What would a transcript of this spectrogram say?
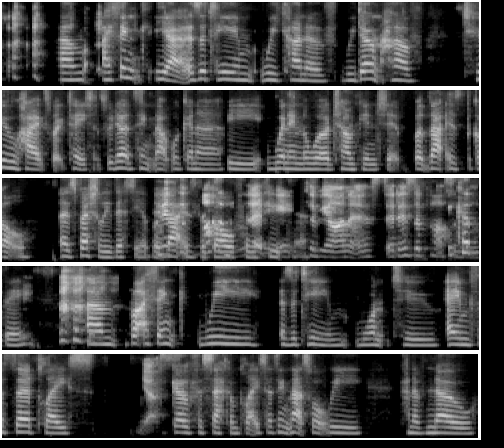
um, I think, yeah, as a team, we kind of we don't have too high expectations. We don't think that we're gonna be winning the world championship, but that is the goal especially this year, but that is the goal for the future. To be honest, it is a possibility. It could be. um, but I think we as a team want to aim for third place. Yes. Go for second place. I think that's what we kind of know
